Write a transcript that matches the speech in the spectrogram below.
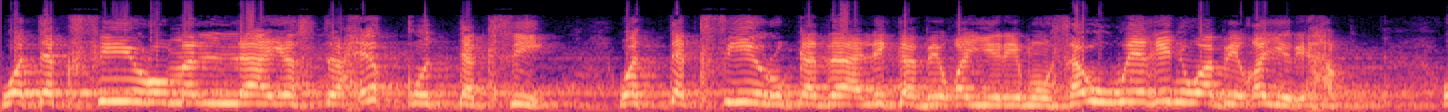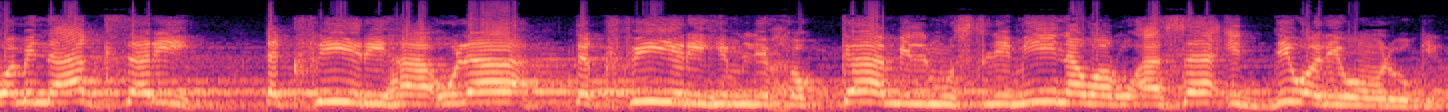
وتكفير من لا يستحق التكفير والتكفير كذلك بغير مسوغ وبغير حق. ومن أكثر تكفير هؤلاء تكفيرهم لحكام المسلمين ورؤساء الدول وملوكهم.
